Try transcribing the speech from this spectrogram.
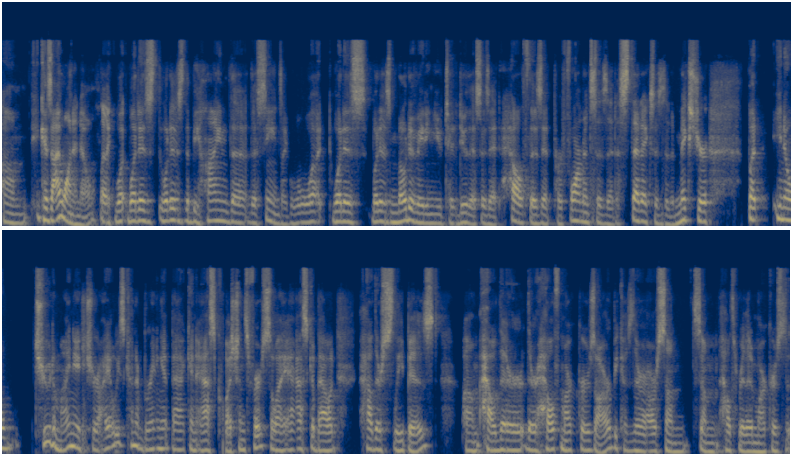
Um because i want to know like what what is what is the behind the the scenes? Like what what is what is motivating you to do this? Is it health? Is it performance? Is it aesthetics? Is it a mixture? But you know true to my nature, I always kind of bring it back and ask questions first. So I ask about how their sleep is, um, how their their health markers are, because there are some some health related markers uh,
